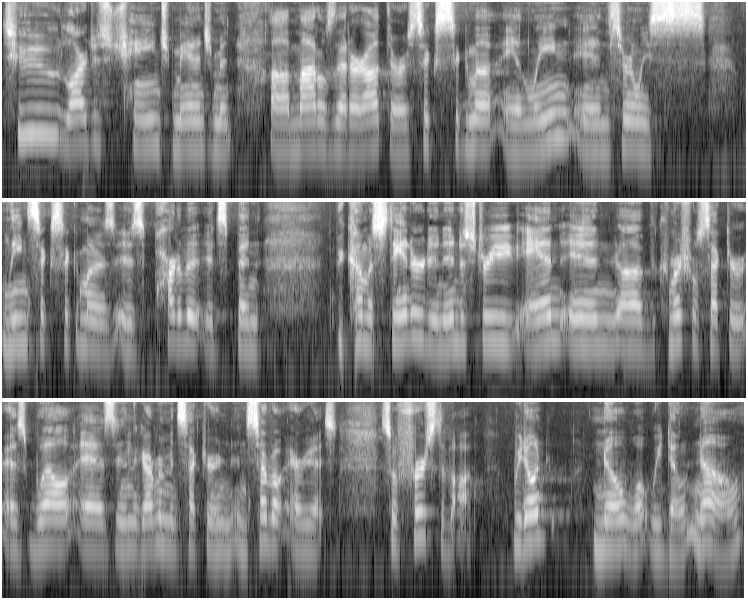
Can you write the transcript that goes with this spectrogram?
two largest change management uh, models that are out there are Six Sigma and Lean, and certainly Lean Six Sigma is, is part of it. It's been become a standard in industry and in uh, the commercial sector as well as in the government sector in, in several areas. So first of all, we don't know what we don't know.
